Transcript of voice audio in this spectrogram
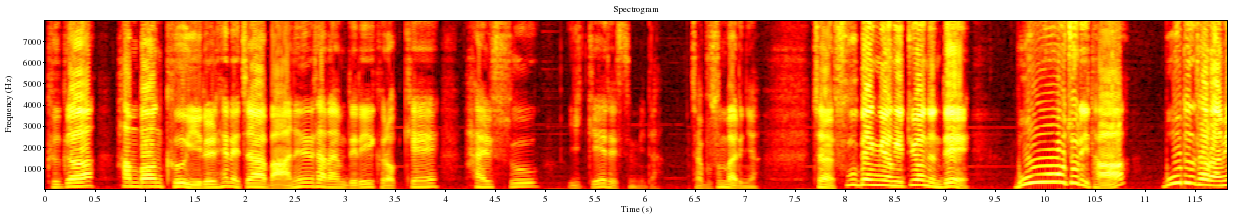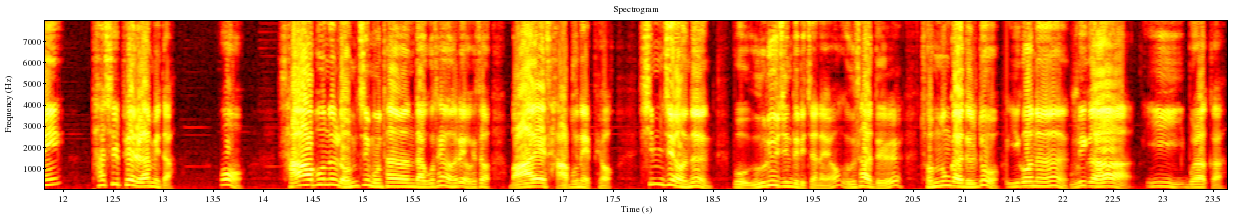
그가 한번 그 일을 해내자 많은 사람들이 그렇게 할 수 있게 됐습니다. 자, 무슨 말이냐? 자, 수백 명이 뛰었는데 모조리 다 모든 사람이 다 실패를 합니다. 어, 4분을 넘지 못한다고 생각을 해요. 그래서 마의 4분의 벽. 심지어는 뭐 의료진들 있잖아요. 의사들, 전문가들도 이거는 우리가 이 뭐랄까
